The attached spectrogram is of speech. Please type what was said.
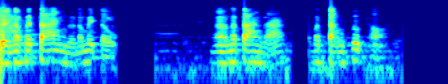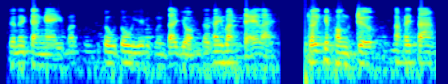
Đây nó phải tan rồi nó mới tụ. À, nó tan rã nó tăng phước thọ. Cho nên càng ngày bắt tu tu vậy được người ta dọn người ta thấy bắt trẻ lại. Với cái phần trượt nó phải tan.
